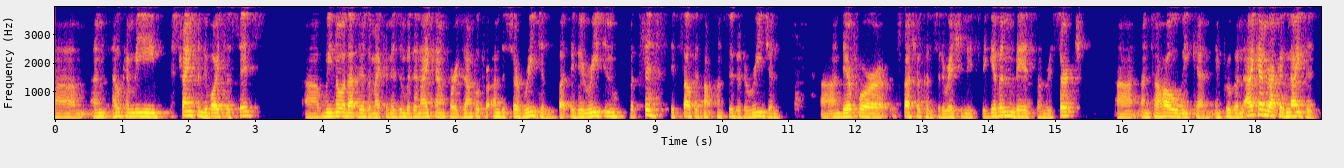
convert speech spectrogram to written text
um, and how can we strengthen the voice of SIDS? Uh, we know that there's a mechanism within ICANN, for example, for underserved regions, but the region, but SIDS itself is not considered a region. Uh, and therefore, special consideration needs to be given based on research uh, and to how we can improve. And ICANN recognizes,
